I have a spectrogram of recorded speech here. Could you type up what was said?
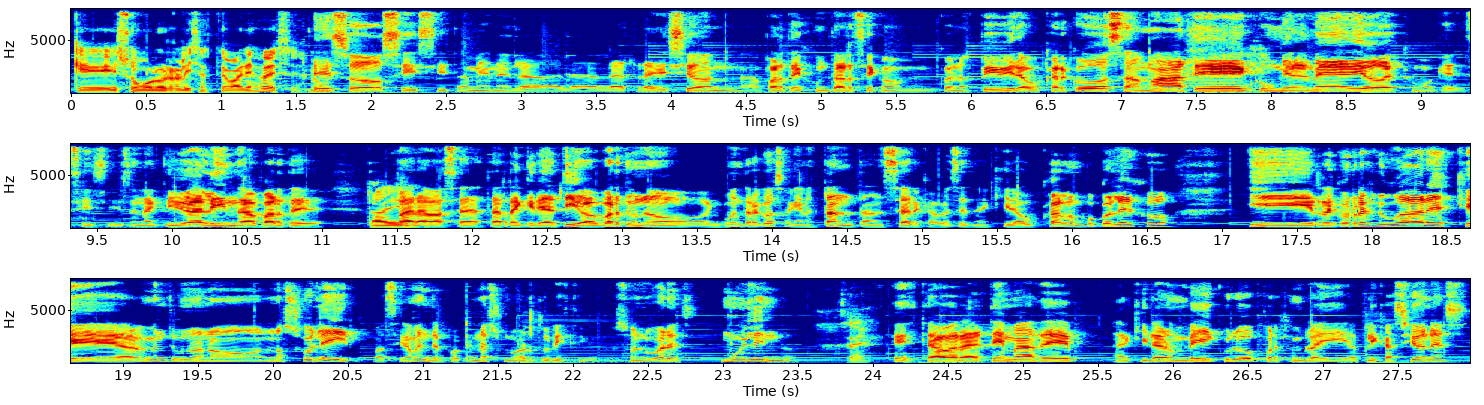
que eso vos lo realizaste varias veces, ¿no? Eso sí, sí, también es la, la- la tradición, aparte de juntarse con, con los pibes, ir a buscar cosas, mate, cumbia en el medio, es como que sí, sí, es una actividad linda, aparte para o sea, estar recreativa. Aparte uno encuentra cosas que no están tan cerca, a veces tenés que ir a buscarla un poco lejos y recorres lugares que realmente uno no, no suele ir, básicamente, porque no es un lugar turístico, son lugares muy lindos. Sí. Este, ahora el tema de alquilar un vehículo, por ejemplo hay aplicaciones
